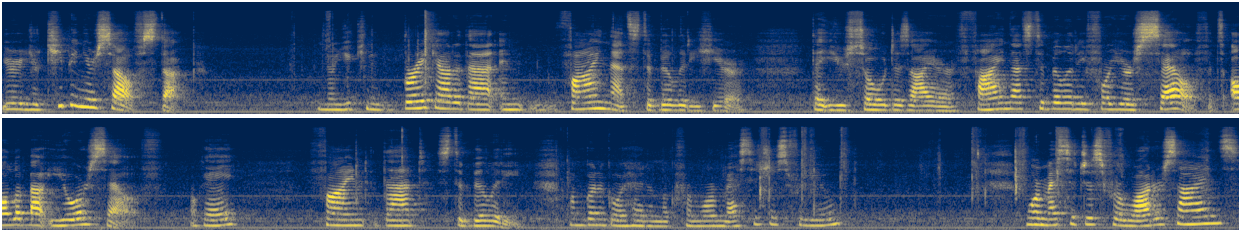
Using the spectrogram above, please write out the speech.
You're, you're keeping yourself stuck. You know, you can break out of that and find that stability here that you so desire. Find that stability for yourself. It's all about yourself, okay? Find that stability. I'm going to go ahead and look for more messages for you. More messages for water signs.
